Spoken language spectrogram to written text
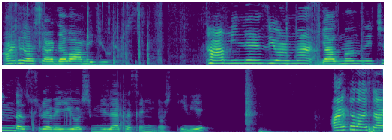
Arkadaşlar devam ediyoruz. Tahminlerinizi yorumlar yazmanız için de süre veriyor şimdi LPS Minnoş TV. Arkadaşlar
